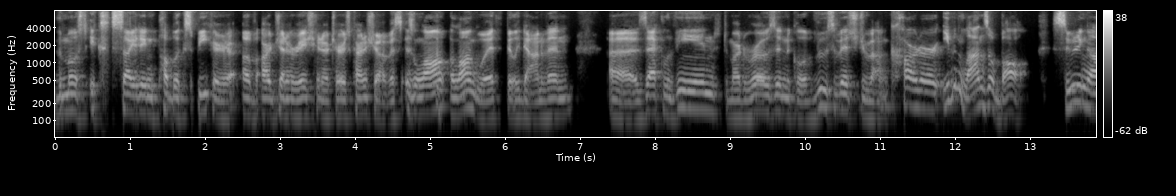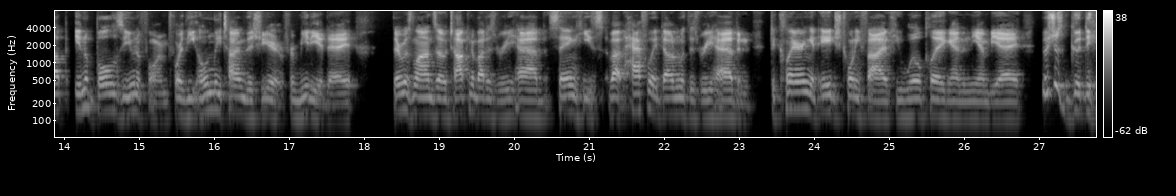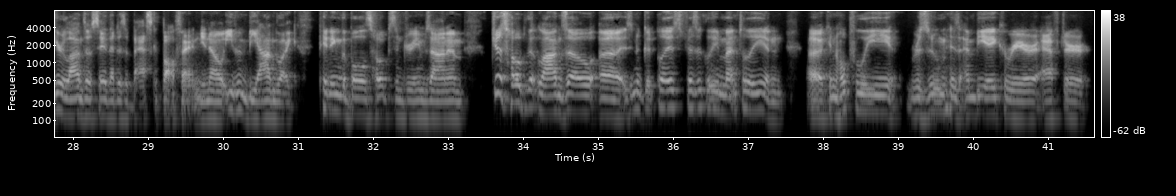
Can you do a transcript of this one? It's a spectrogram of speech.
the most exciting public speaker of our generation, Arturas Karnisovas, is along along with Billy Donovan, uh, Zach LaVine, DeMar DeRozan, Nikola Vucevic, Jevon Carter, even Lonzo Ball, suiting up in a Bulls uniform for the only time this year for media day there was Lonzo talking about his rehab, saying he's about halfway done with his rehab and declaring at age 25 he will play again in the NBA. It was just good to hear Lonzo say that as a basketball fan, you know, even beyond like pinning the Bulls' hopes and dreams on him. Just hope that Lonzo uh, is in a good place physically, mentally, and uh, can hopefully resume his NBA career after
